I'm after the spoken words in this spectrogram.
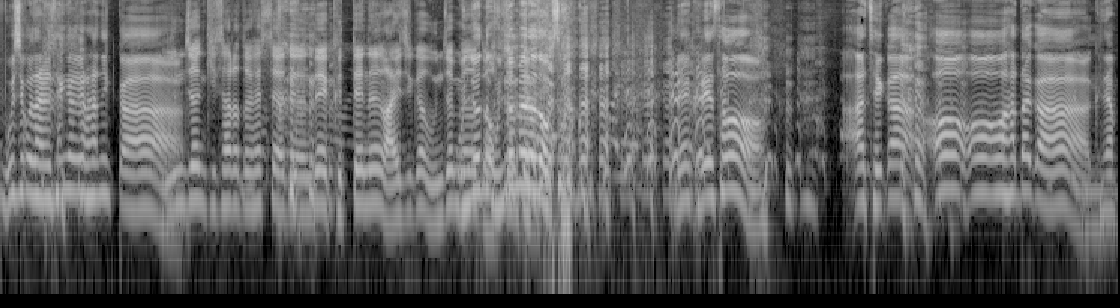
모시고 다닐 생각을 하니까 운전 기사라도 했어야 되는데 그때는 YG가 운전면허도 운전도. 운전면허도 없었고. 네, 그래서 아 제가 어어 어, 하다가 그냥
